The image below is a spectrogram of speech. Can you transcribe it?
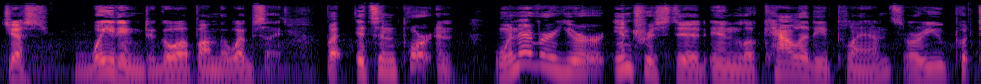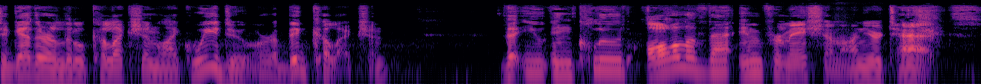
just waiting to go up on the website. But it's important whenever you're interested in locality plans, or you put together a little collection like we do, or a big collection, that you include all of that information on your tags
